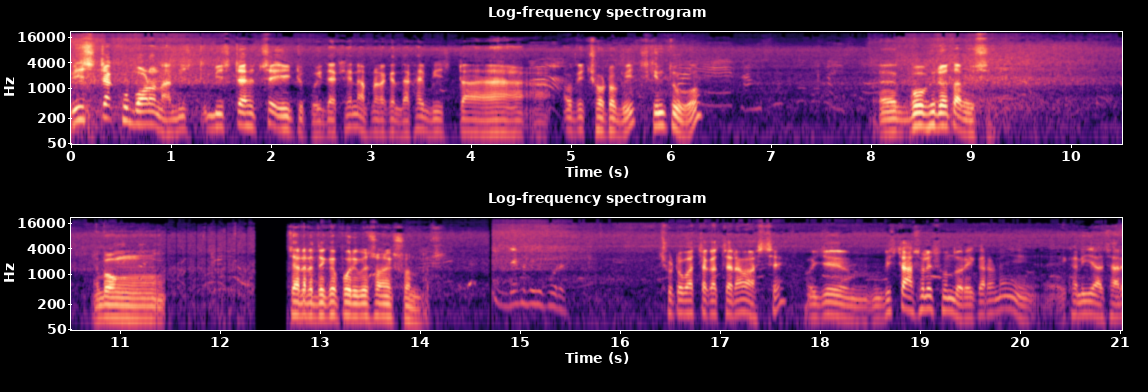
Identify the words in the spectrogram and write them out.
বীজটা খুব বড় না, বীজ, বীজটা হচ্ছে এইটুকুই। দেখেন আপনারাকে দেখায় বীজটা অতি ছোট বীজ, কিন্তু গভীরতা বেশি। এবং চারিদিকে পরিবেশ অনেক সুন্দর। দেখো ছোট বাচ্চা কাচ্চারাও আসছে। ওই যে বীজটা আসলে সুন্দর এই কারণেই এখানেই আছে। আর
